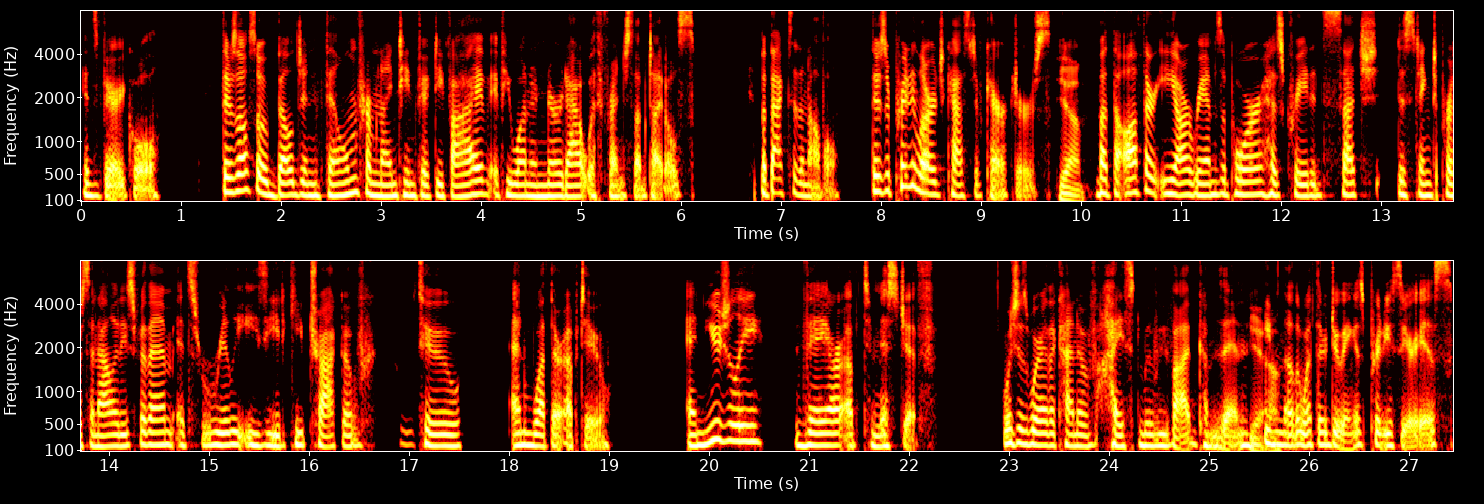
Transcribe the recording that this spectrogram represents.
It's very cool. There's also a Belgian film from 1955 if you want to nerd out with French subtitles. But back to the novel. There's a pretty large cast of characters. Yeah. But the author E.R. Ramzipoor has created such distinct personalities for them, it's really easy to keep track of who's who and what they're up to. And usually they are up to mischief, which is where the kind of heist movie vibe comes in, Yeah. even though what they're doing is pretty serious.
